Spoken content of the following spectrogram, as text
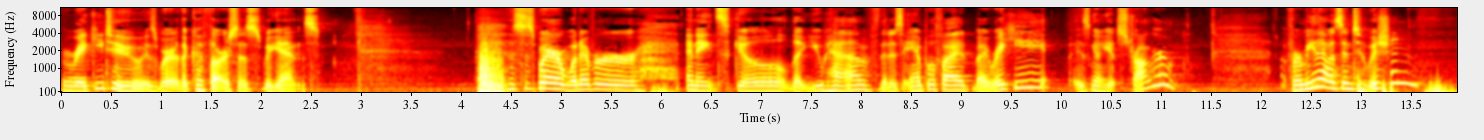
Reiki 2 is where the catharsis begins. This is where whatever innate skill that you have that is amplified by Reiki is going to get stronger for me, that was intuition.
